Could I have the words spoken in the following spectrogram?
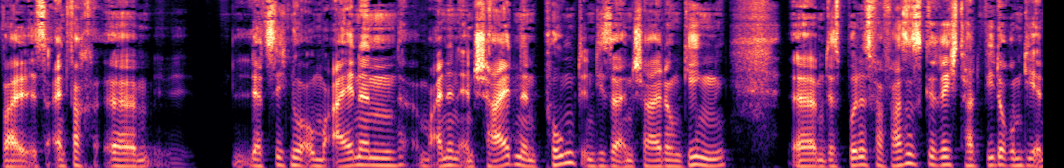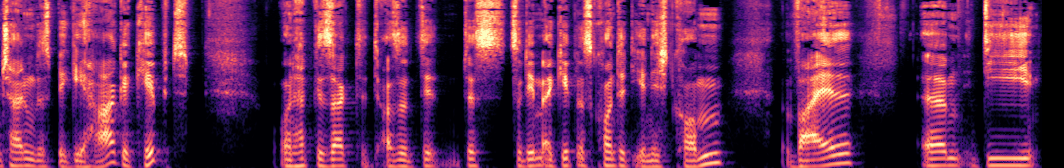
weil es einfach ähm, letztlich nur um einen, um einen entscheidenden Punkt in dieser Entscheidung ging. Ähm, das Bundesverfassungsgericht hat wiederum die Entscheidung des BGH gekippt und hat gesagt, also das, zu dem Ergebnis konntet ihr nicht kommen, weil ähm, die,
